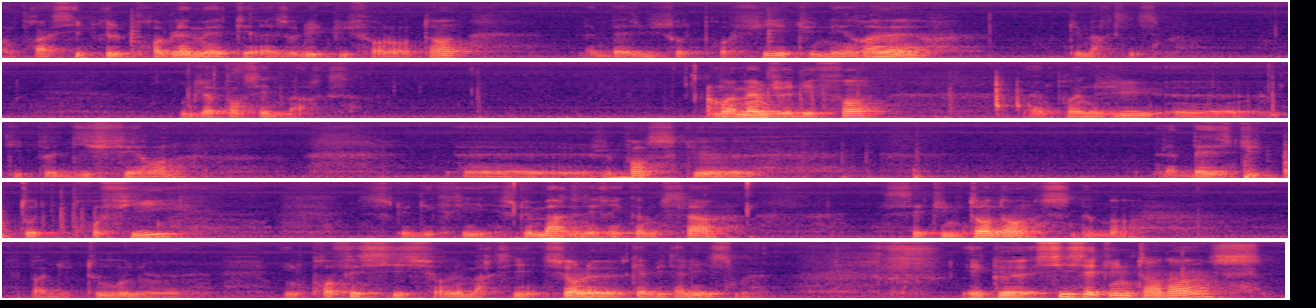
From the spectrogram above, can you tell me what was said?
en principe que le problème a été résolu depuis fort longtemps. La baisse du taux de profit est une erreur du marxisme ou de la pensée de Marx. Moi-même, je défends un point de vue euh, un petit peu différent euh, je pense que la baisse du taux de profit, ce que Marx décrit comme ça, c'est une tendance d'abord, c'est pas du tout une, prophétie sur le, sur le capitalisme, et que si c'est une tendance,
